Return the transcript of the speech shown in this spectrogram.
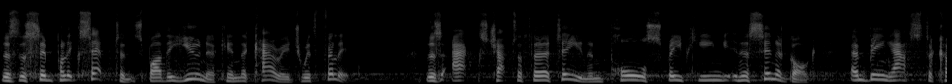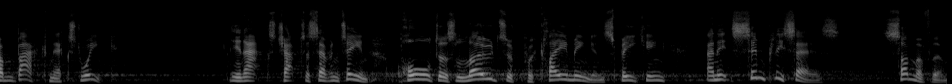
There's the simple acceptance by the eunuch in the carriage with Philip. There's Acts chapter 13 and Paul speaking in a synagogue and being asked to come back next week. In Acts chapter 17, Paul does loads of proclaiming and speaking, and it simply says, some of them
